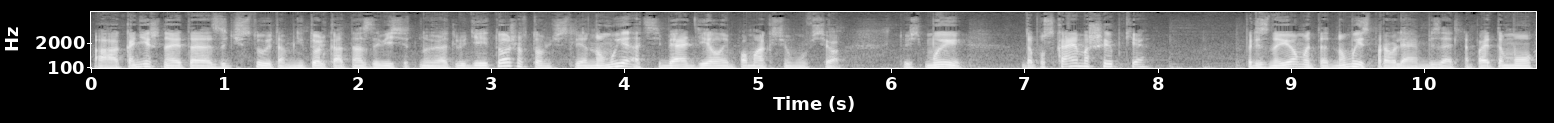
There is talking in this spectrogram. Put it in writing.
А, конечно, это зачастую там не только от нас зависит, но и от людей тоже в том числе, но мы от себя делаем по максимуму все. То есть мы допускаем ошибки, признаем это, но мы исправляем обязательно. Поэтому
